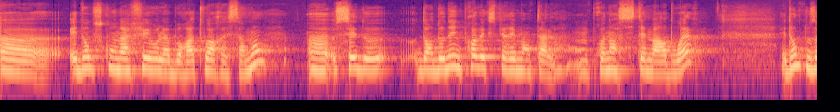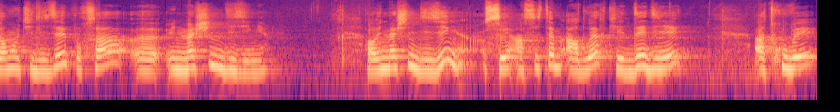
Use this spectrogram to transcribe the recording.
Euh, et donc ce qu'on a fait au laboratoire récemment, euh, c'est d'en donner une preuve expérimentale en prenant un système hardware. Et donc nous avons utilisé pour ça euh, une machine d'easing. Alors une machine d'easing, c'est un système hardware qui est dédié à trouver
